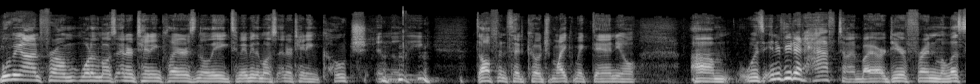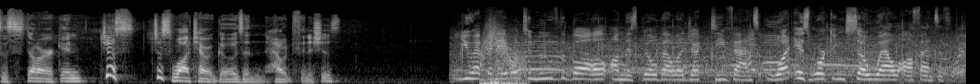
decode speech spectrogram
Moving on from one of the most entertaining players in the league to maybe the most entertaining coach in the league, Dolphins head coach Mike McDaniel um, was interviewed at halftime by our dear friend Melissa Stark, and just just watch how it goes and how it finishes. You have been able to move the ball on this Bill Belichick defense. What is working so well offensively?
